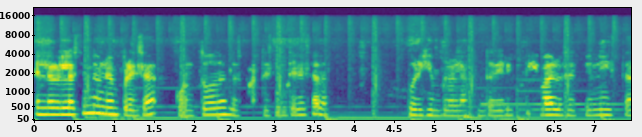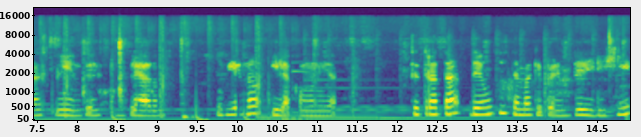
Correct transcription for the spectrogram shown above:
En la relación de una empresa con todas las partes interesadas, por ejemplo la junta directiva, los accionistas, clientes, empleados, gobierno y la comunidad. Se trata de un sistema que permite dirigir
